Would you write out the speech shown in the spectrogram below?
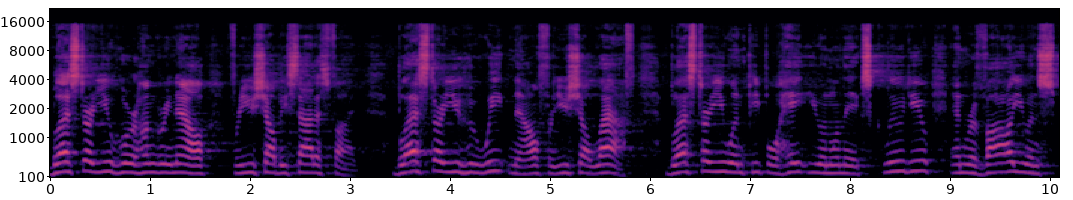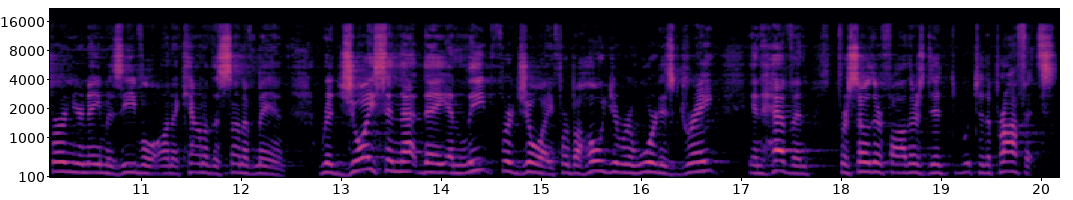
Blessed are you who are hungry now, for you shall be satisfied. Blessed are you who weep now, for you shall laugh. Blessed are you when people hate you and when they exclude you and revile you and spurn your name as evil on account of the Son of Man. Rejoice in that day and leap for joy, for behold, your reward is great in heaven, for so their fathers did to the prophets.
